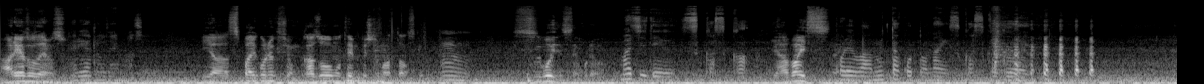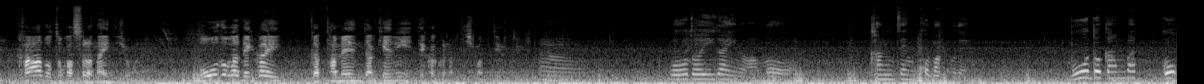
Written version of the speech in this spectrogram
ありがとうございます。ありがとうございます。いやスパイコネクション画像も添付してもらったんですけどうん。すごいですねこれはマジでスカスカやばいっすね。これは見たことないスカスカ具合カードとかすらないんでしょうかね。ボードがでかいがためだけにでかくなってしまっているという。うん。ボード以外のはもう完全小箱で。ボード頑張っご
